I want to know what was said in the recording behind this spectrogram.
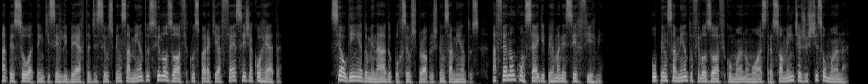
A pessoa tem que ser liberta de seus pensamentos filosóficos para que a fé seja correta. Se alguém é dominado por seus próprios pensamentos, a fé não consegue permanecer firme. O pensamento filosófico humano mostra somente a justiça humana,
